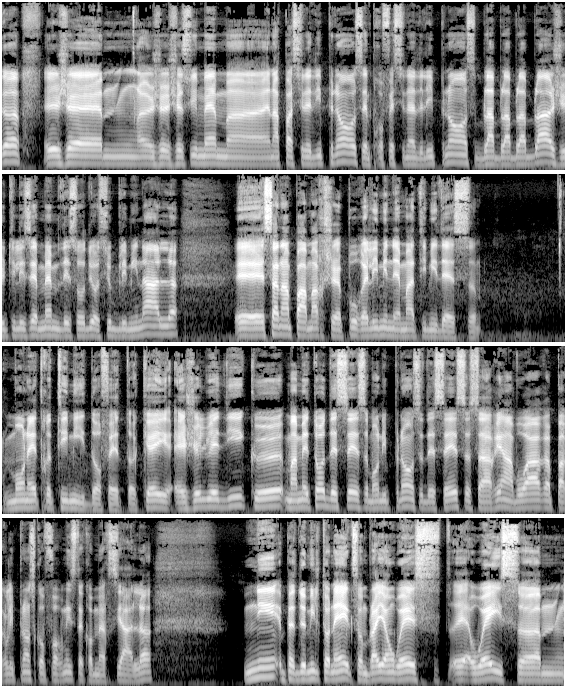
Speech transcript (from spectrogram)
je, je, je suis même euh, un passionné d'hypnose, un professionnel de l'hypnose, bla bla bla bla. J'ai utilisé même des audios subliminales et ça n'a pas marché pour éliminer ma timidesse mon être timide, au fait, ok? Et je lui ai dit que ma méthode d'essai, mon hypnose d'essai, ça n'a rien à voir par l'hypnose conformiste commerciale, ni de Milton Erickson, Brian Weiss, Weiss um,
